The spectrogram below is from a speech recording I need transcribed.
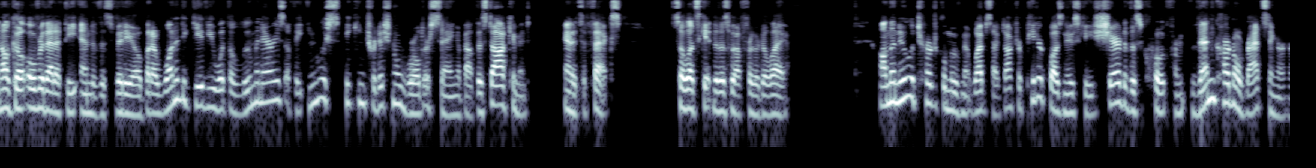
And I'll go over that at the end of this video, but I wanted to give you what the luminaries of the English speaking traditional world are saying about this document and its effects. So let's get into this without further delay. On the New Liturgical Movement website, Dr. Peter Kwasniewski shared this quote from then Cardinal Ratzinger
